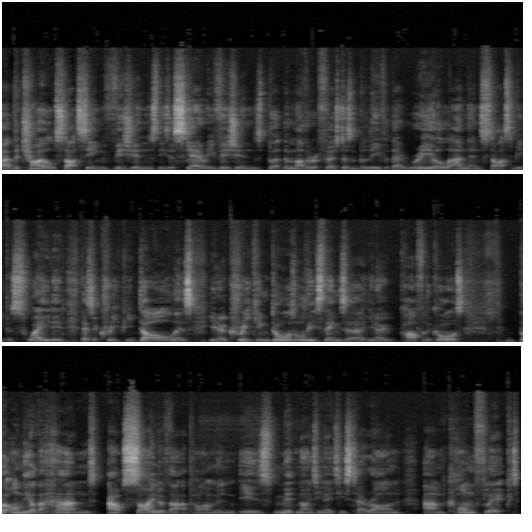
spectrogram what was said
uh, the child starts seeing visions. These are scary visions, but the mother at first doesn't believe that they're real, and then starts to be persuaded. There's a creepy doll. There's you know creaking doors. All these things are you know par for the course. But on the other hand, outside of that apartment is mid 1980s Tehran and conflict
